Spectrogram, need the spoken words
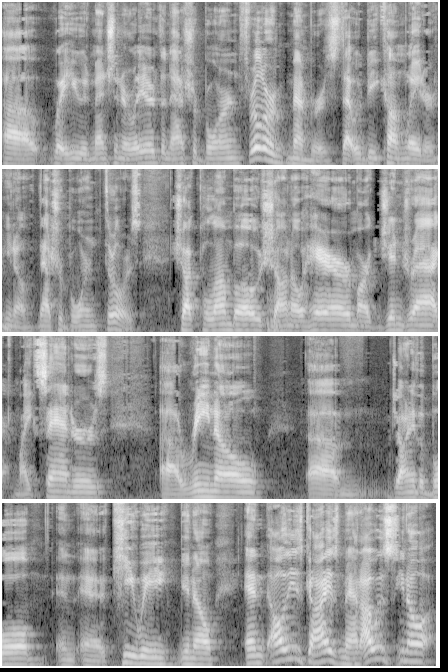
uh, what he would mention earlier, the Natural Born Thriller members that would become later, you know, Natural Born Thrillers. Chuck Palumbo, Sean O'Haire, Mark Jindrak, Mike Sanders, uh, Reno, um, Johnny the Bull, and, and, Kiwi, you know, and all these guys, man. I was, you know,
